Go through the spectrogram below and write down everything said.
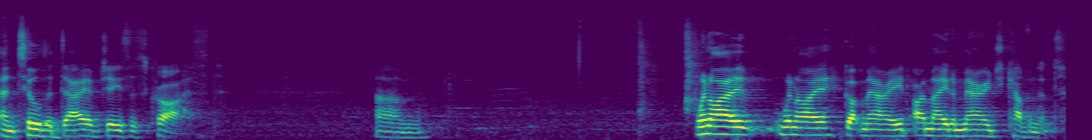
until the day of Jesus Christ. Um, when I, when I got married, I made a marriage covenant,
